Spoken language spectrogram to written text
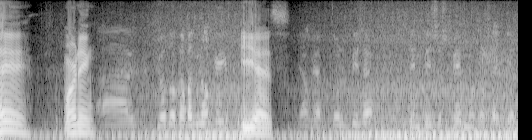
Hey, morning. Uh, go to Kabagnaw Cave. Yes. Yeah, we have toll pizza. 10 pesos per motorcycle.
